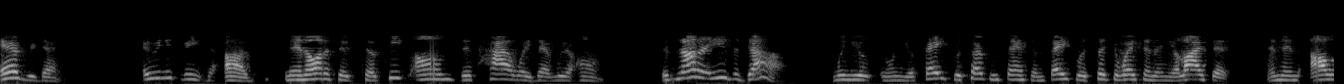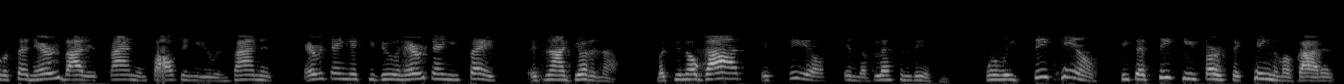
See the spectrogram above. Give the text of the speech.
every day. And we need to be, uh, in order to, to keep on this highway that we're on. It's not an easy job when you when you're faced with circumstance and faced with situation in your life that and then all of a sudden everybody is finding fault in you and finding everything that you do and everything you say is not good enough. But you know, God is still in the blessing business. When we seek Him, He says, seek ye first the kingdom of God and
